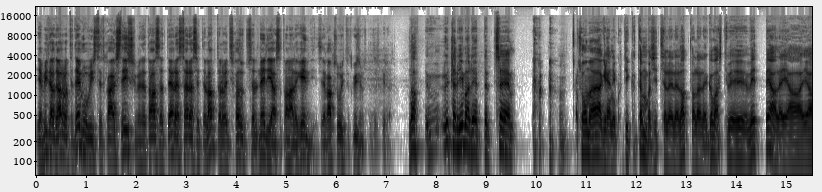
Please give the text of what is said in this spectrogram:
ja mida te arvate teguvist, et kaheksateistkümnendat aastat järjest sarjasite Latviale võttis kasutusele neli aastat vana legendi, siin on kaks huvitavat küsimust selles kirjas noh, ütleme niimoodi, et, et see Soome ajakirjanikud ikka tõmbasid sellele Latvalale kõvasti vett peale ja, ja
